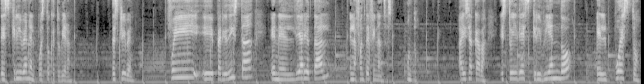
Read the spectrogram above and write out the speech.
describen el puesto que tuvieron. Describen Fui eh, periodista en el diario tal, en la fuente de finanzas. Punto. Ahí se acaba. Estoy describiendo el puesto.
